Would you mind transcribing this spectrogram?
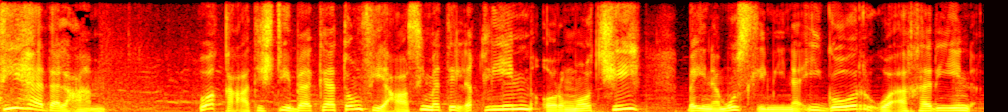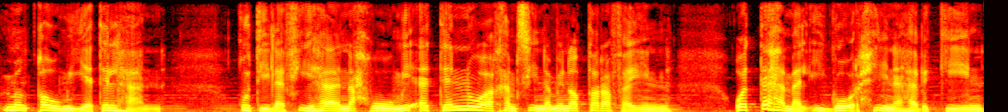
في هذا العام وقعت اشتباكات في عاصمة الإقليم أورموتشي بين مسلمين إيغور وآخرين من قومية الهان. قتل فيها نحو 150 من الطرفين واتهم الإيغور حينها بكين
